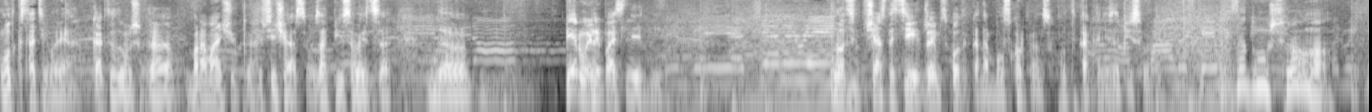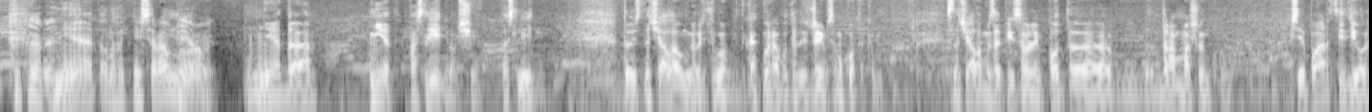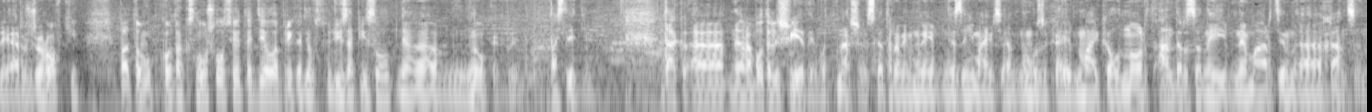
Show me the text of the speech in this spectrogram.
вот, кстати говоря, как ты думаешь, э, барабанщик сейчас записывается э, первый или последний? Вот, в частности, Джеймс Котак, когда был в Скорпионс. Вот как они записывали? Я думаю, что все равно. Какая разница? Нет, он хоть не все равно. Первый? Нет, да. Нет, последний вообще. Последний. То есть сначала он говорит, как мы работали с Джеймсом Котаком. Сначала мы записывали под э, драм-машинку. Все партии делали аранжировки. Потом Котак слушал все это дело, приходил в студию и записывал, э, ну, как бы, последним. Так э, работали шведы, вот наши, с которыми мы занимаемся музыкой. Майкл Норт Андерсон и Мартин э, Хансен.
